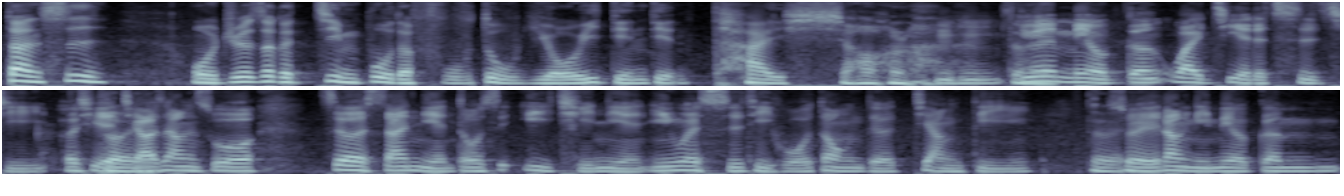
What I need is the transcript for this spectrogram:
但是我觉得这个进步的幅度有一点点太小了，嗯、因为没有跟外界的刺激，而且加上说这三年都是疫情年，因为实体活动的降低，对。所以让你没有跟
